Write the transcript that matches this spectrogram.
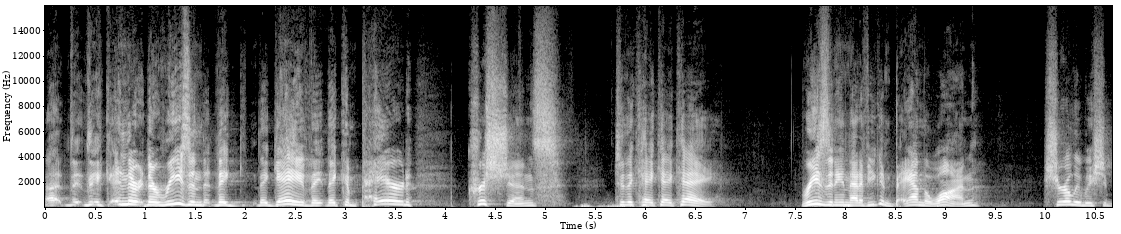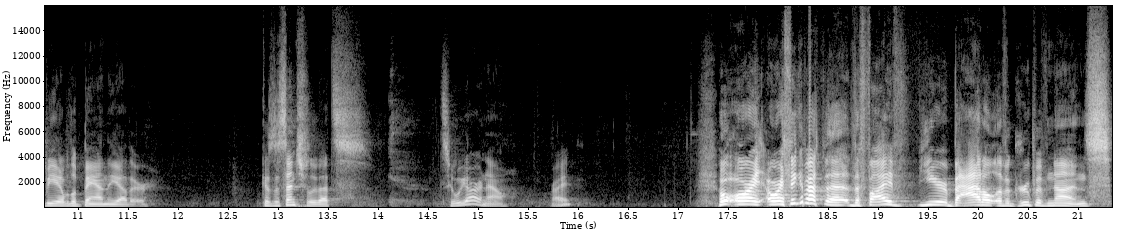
uh, in their, their reason that they, they gave, they, they compared Christians to the KKK, reasoning that if you can ban the one, surely we should be able to ban the other. Because essentially, that's, that's who we are now, right? Or, or, I, or I think about the, the five year battle of a group of nuns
